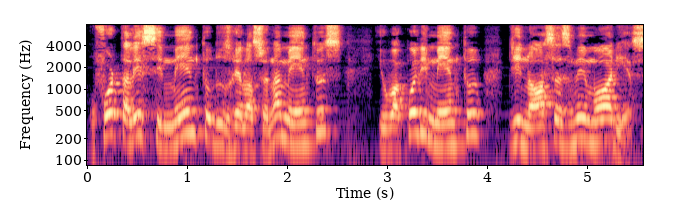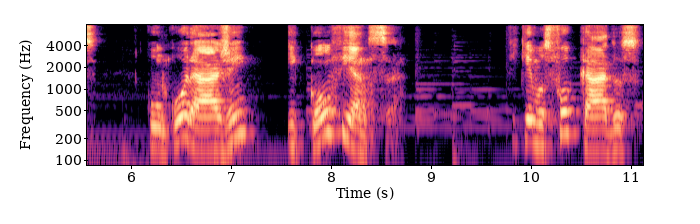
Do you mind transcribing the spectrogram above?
o fortalecimento dos relacionamentos e o acolhimento de nossas memórias, com coragem e confiança. Fiquemos focados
